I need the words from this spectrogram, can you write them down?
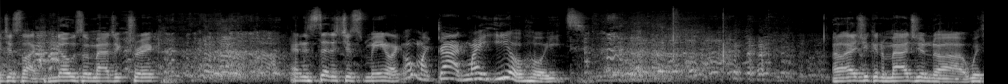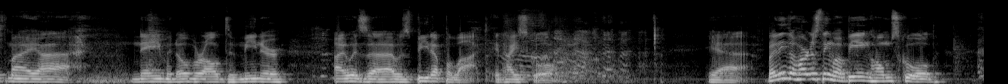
and just like knows a magic trick. And instead, it's just me, like, oh my god, my ear hurts. Uh, as you can imagine, uh, with my uh, name and overall demeanor, I was uh, I was beat up a lot in high school. Yeah, but I think the hardest thing about being homeschooled is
